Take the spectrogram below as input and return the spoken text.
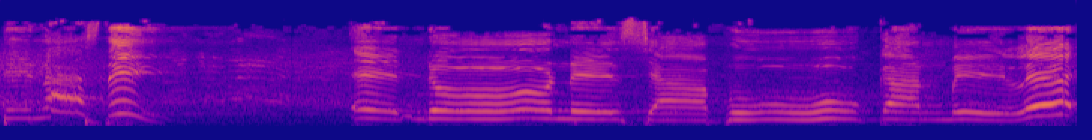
dinasti. Indonesia bukan milik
